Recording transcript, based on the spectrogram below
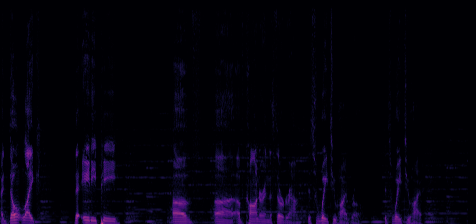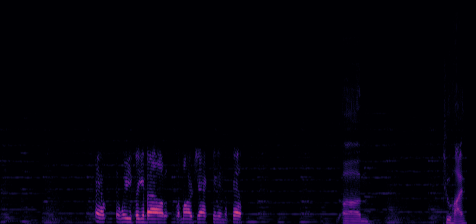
I don't like the ADP of uh, of Conner in the third round. It's way too high, bro. It's way too high. And, what do you think about Lamar Jackson in the fifth? Um, too high.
